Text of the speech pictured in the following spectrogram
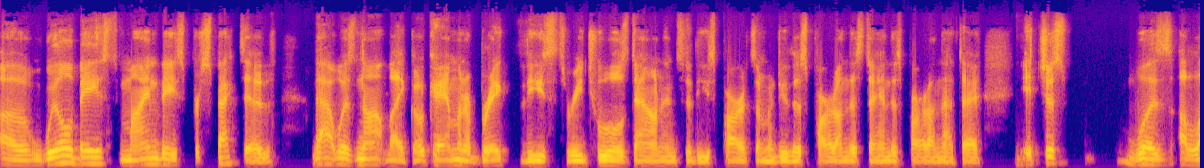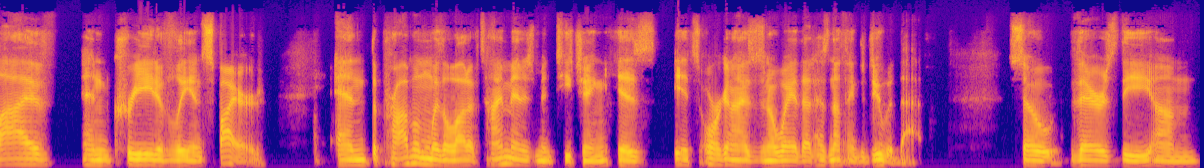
a will based, mind based perspective, that was not like, okay, I'm going to break these three tools down into these parts. I'm going to do this part on this day and this part on that day. It just was alive and creatively inspired. And the problem with a lot of time management teaching is it's organized in a way that has nothing to do with that. So there's the, um,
